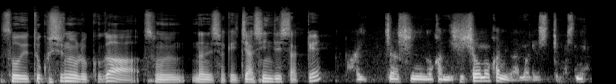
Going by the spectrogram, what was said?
そういう特殊能力が、その、何でしたっけ？邪神でしたっけ？はい。邪神の神、必勝の神が乗り移ってますね。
